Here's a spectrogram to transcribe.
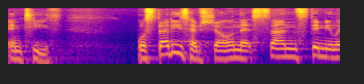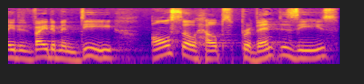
and teeth. Well, studies have shown that sun stimulated vitamin D also helps prevent disease,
